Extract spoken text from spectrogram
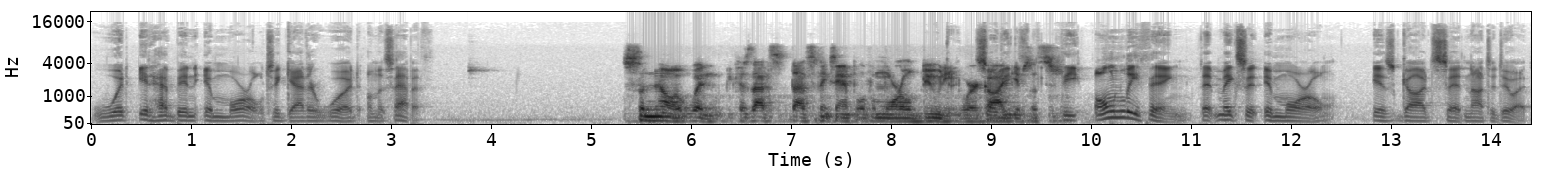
would it have been immoral to gather wood on the Sabbath? So no, it wouldn't, because that's that's an example of a moral duty where so God the, gives us. The only thing that makes it immoral is God said not to do it.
